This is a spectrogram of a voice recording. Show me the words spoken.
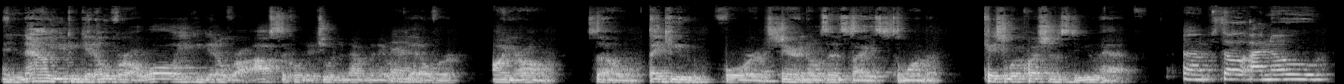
and now you can get over a wall, you can get over an obstacle that you would have never been able yeah. to get over on your own. So thank you for sharing those insights, Tawanda. Keisha, what questions do you have? Um, so I know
